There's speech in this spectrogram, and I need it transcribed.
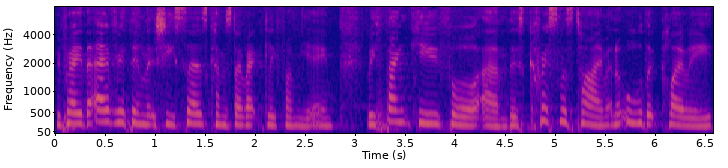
We pray that everything that she says comes directly from you. We thank you for um, this Christmas time and all that Chloe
